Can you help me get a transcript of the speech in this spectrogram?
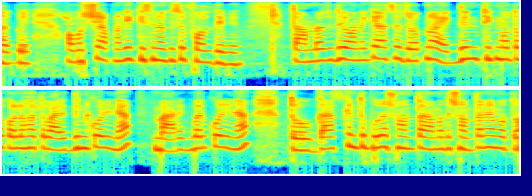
থাকবে, অবশ্যই আপনাকে কিছু না কিছু ফল দেবে। তো আমরা যদি অনেকে আছে যত্ন একদিন ঠিকমতো করলে হয়তো আরেকদিন করি না বা আরেকবার করি না, তো গাছ কিন্তু পুরো সন্তান, আমাদের সন্তানের মতো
